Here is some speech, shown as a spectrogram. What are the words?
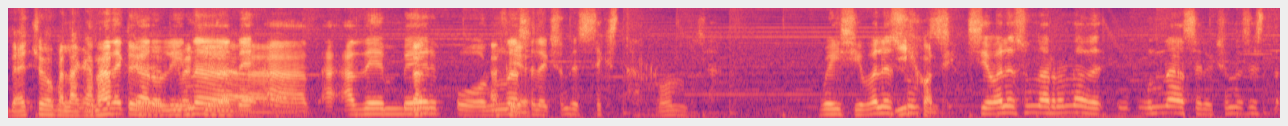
De hecho, me la ganaste. de Carolina a... Denver por una selección de sexta ronda. güey, si vales, si, vales una ronda de, una selección de sexta,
